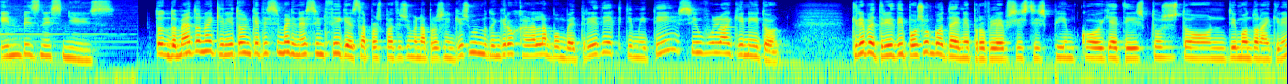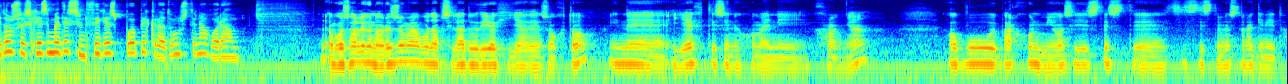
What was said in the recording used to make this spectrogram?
In Business News. Τον τομέα των ακινήτων και τις σημερινές συνθήκες θα προσπαθήσουμε να προσεγγίσουμε με τον κύριο Χαράλα Μπομπετρίδη, εκτιμητή σύμβουλο ακινήτων. Κύριε Πετρίδη, πόσο κοντά είναι οι προβλέψεις της ΠΙΜΚΟ για τις πτώσεις των τιμών των ακινήτων σε σχέση με τις συνθήκες που επικρατούν στην αγορά; Όπως όλοι γνωρίζουμε, από τα ψηλά του 2008 είναι η έκτη συνεχόμενη χρονιά όπου υπάρχουν μειώσεις στις τιμές των ακινήτων.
